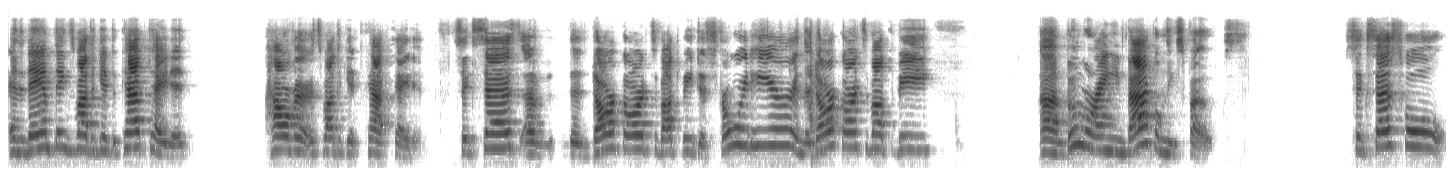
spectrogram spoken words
and the damn thing's about to get decapitated. However, it's about to get decapitated. Success of the dark arts about to be destroyed here, and the dark arts about to be um, boomeranging back on these folks. Successful,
